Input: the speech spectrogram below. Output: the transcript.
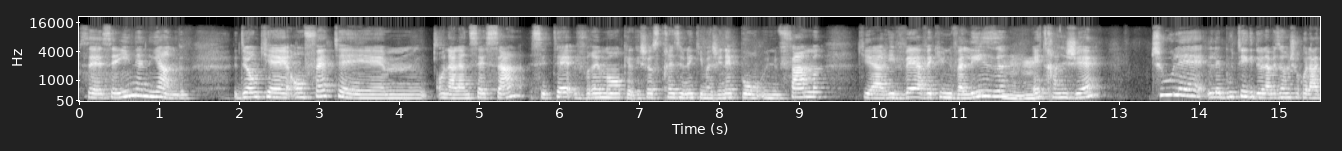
C'est c'est yin and yang. Donc, euh, en fait, euh, on a lancé ça. C'était vraiment quelque chose de très unique. Imaginez pour une femme qui est arrivée avec une valise Mhm. étrangère tous les, les boutiques de la maison de chocolat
